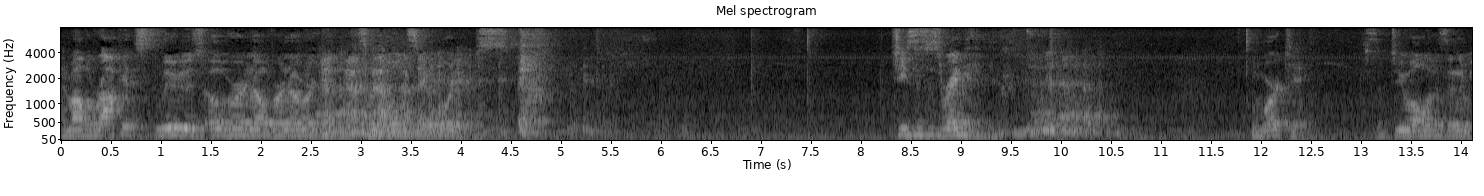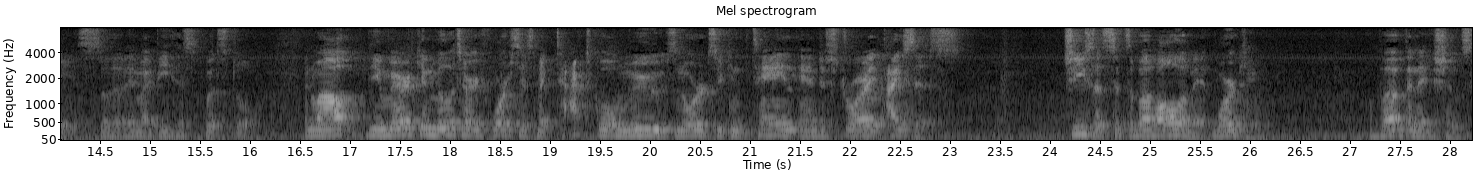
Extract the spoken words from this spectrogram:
And while the Rockets lose over and over and over again to the Golden State Warriors, Jesus is reigning working to subdue all of his enemies so that they might be his footstool. And while the American military forces make tactical moves in order to contain and destroy ISIS, Jesus sits above all of it, working above the nations,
